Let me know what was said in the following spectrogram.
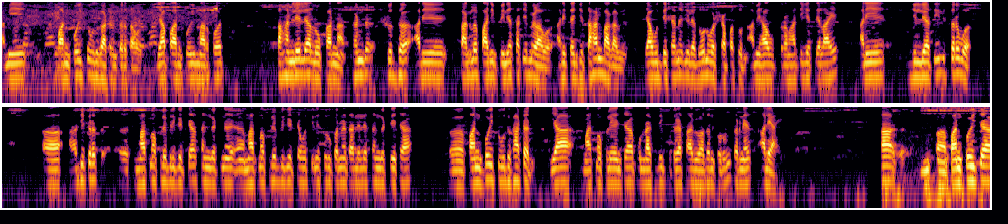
आम्ही पानपोईचं उद्घाटन करत आहोत. या पानपोईमार्फत तहानलेल्या लोकांना थंड शुद्ध आणि चांगलं पाणी पिण्यासाठी मिळावं आणि त्यांची तहान भागावी या उद्देशानं गेल्या दोन वर्षापासून आम्ही हा उपक्रम हाती घेतलेला आहे आणि जिल्ह्यातील सर्व अधिकृत महात्मा फुले ब्रिगेडच्या संघटने महात्मा फुले ब्रिगेडच्या वतीने सुरू करण्यात आलेल्या संघटनेच्या पानपोईचं उद्घाटन या महात्मा फुले यांच्या पुण्यतिथी पुतळ्यास अभिवादन करून करण्यात आले आहे. हा पानपोईच्या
